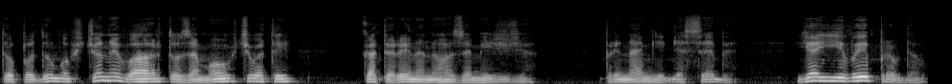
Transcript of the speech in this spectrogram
то подумав, що не варто замовчувати Катерининого заміжжя, принаймні для себе. Я її виправдав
